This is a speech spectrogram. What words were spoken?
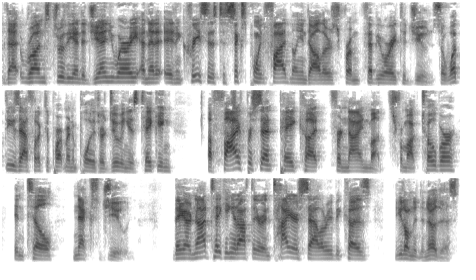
that runs through the end of January, and then it increases to $6.5 million from February to June. So, what these athletic department employees are doing is taking a 5% pay cut for nine months from October until next June. They are not taking it off their entire salary because you don't need to know this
